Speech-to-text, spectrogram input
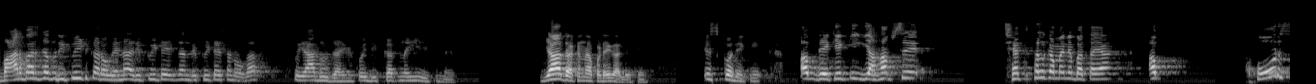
बार बार जब रिपीट करोगे ना रिपीटेशन रिपीटेशन होगा तो याद हो जाएँगे। कोई दिक्कत नहीं है इसमें। याद रखना पड़ेगा लेकिन। इसको देखिए। अब देखिए कि यहाँ से क्षेत्रफल का मैंने बताया। अब फोर्स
